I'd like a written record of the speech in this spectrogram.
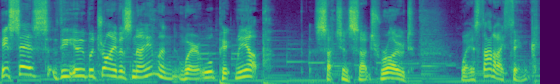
It says the Uber driver's name and where it will pick me up. Such and such road. Where's that, I think?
